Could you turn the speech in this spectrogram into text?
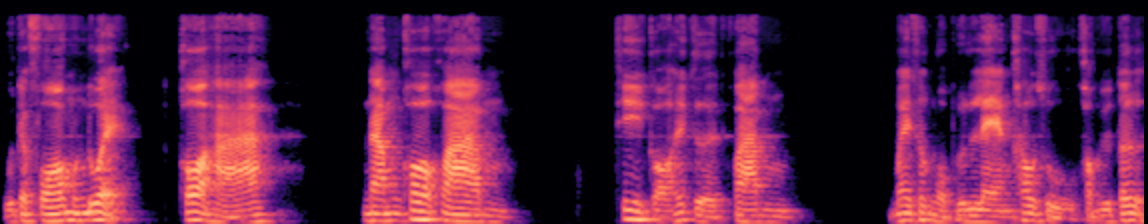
กูจะฟ้องมึงด้วย ข้อหานำข้อความที่ก่อให้เกิดความ ไม่สงบรุนแรงเข้าสู่คอมพิวเตอร์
